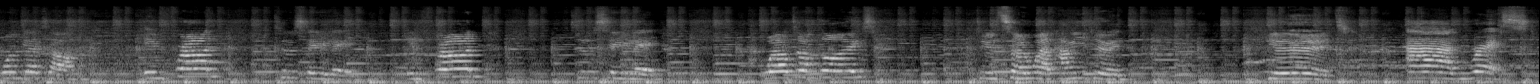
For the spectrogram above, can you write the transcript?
one goes up. In front to the ceiling. In front to the ceiling. Well done, guys. Doing so well. How are you doing? Good. And rest.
